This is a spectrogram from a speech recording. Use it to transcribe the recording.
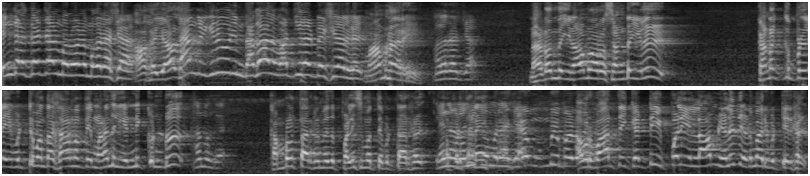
எங்களை கேட்டாலும் பரவாயில்ல மகாராஜா. ஆகையால் நாங்கள் இருவரும் தகாத வார்த்தையால் பேசினார்கள். மாமனாரே மகாராஜா. நடந்த இனாமர சண்டையில் கணக்கு பிள்ளை விட்டு வந்த காரணத்தை மனதில் எண்ணிக்கொண்டு ஆமாங்க. கம்பளத்தார்கள் மீது பழி சுமத்தி விட்டார்கள்? அவர் வார்த்தை கட்டி இப்படி எல்லாம் எழுதி இடமாறி விட்டீர்கள்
